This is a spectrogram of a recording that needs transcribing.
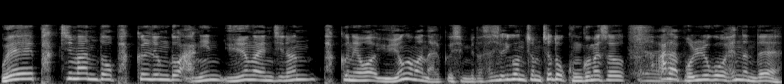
왜 박지만도 박근령도 아닌 유영아인지는 박근혜와 유영아만 알 것입니다. 사실 이건 좀 저도 궁금해서 네. 알아보려고 했는데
